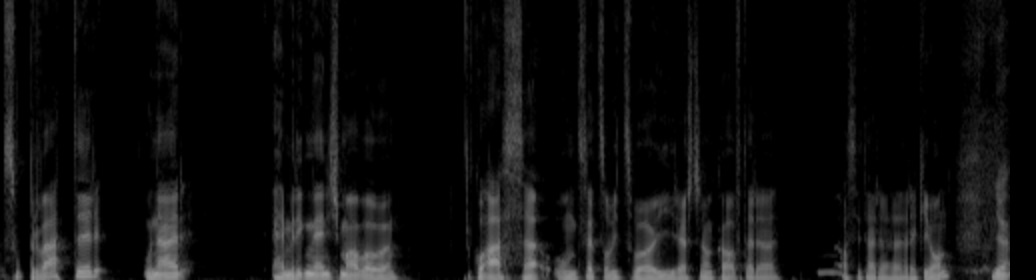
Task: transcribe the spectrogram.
super Wetter. Und dann haben wir irgendwann mal wollen, go essen und es hat so wie zwei Restaurants auf dieser, also in dieser Region. Ja.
